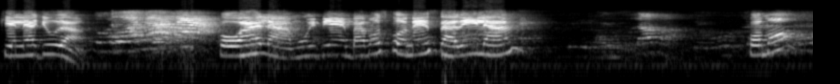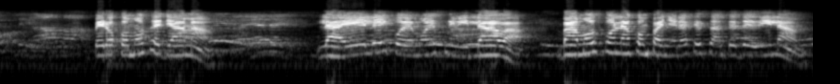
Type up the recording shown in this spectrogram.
¿Quién le ayuda? Koala, muy bien. Vamos con esta, Dylan. ¿Cómo? ¿Pero cómo se llama? La L y podemos escribir lava. Vamos con la compañera que está antes de Dylan.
